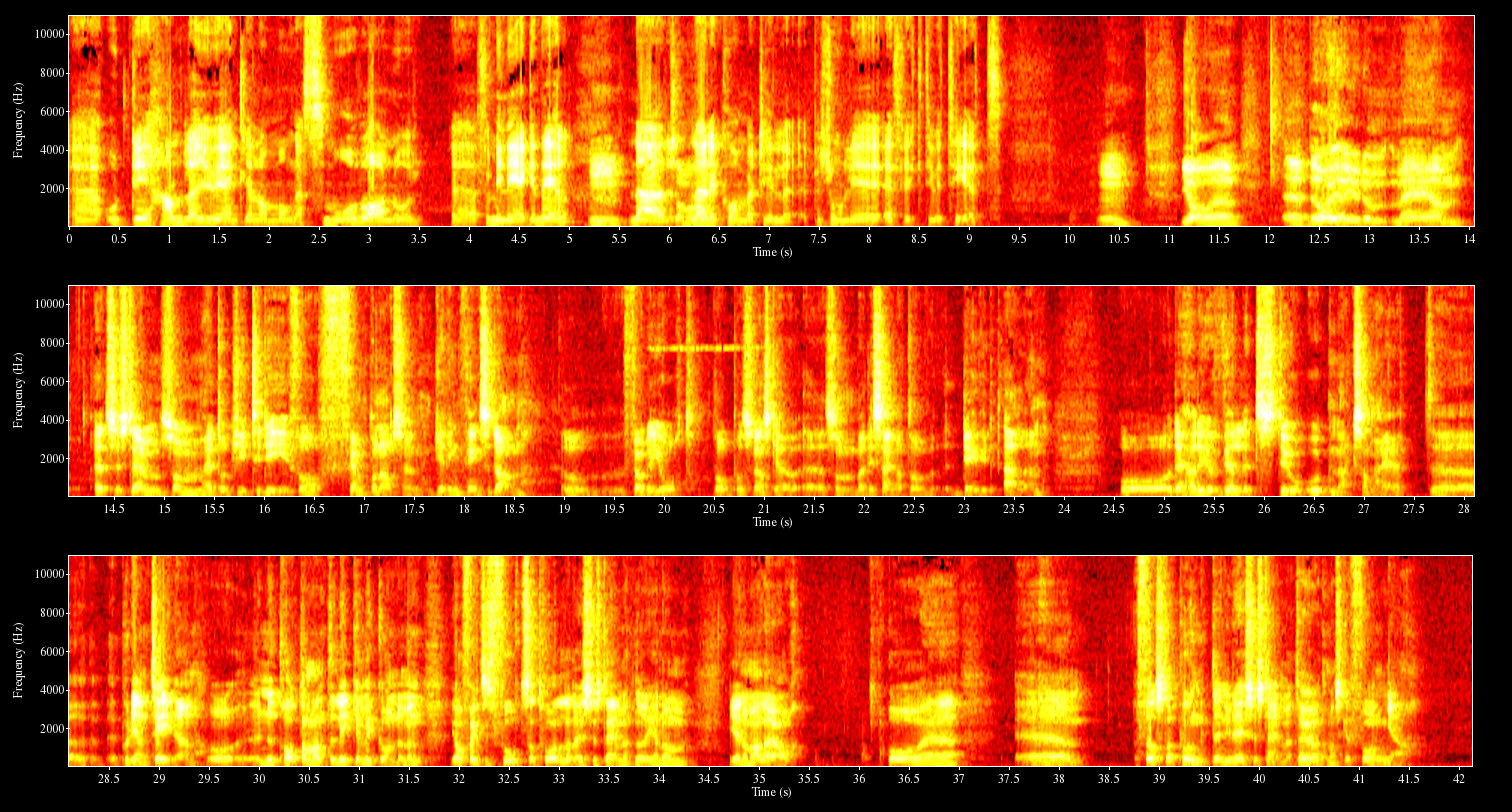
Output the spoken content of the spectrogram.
Eh, och det handlar ju egentligen om många små vanor eh, för min egen del. Mm, när, när det kommer till personlig effektivitet. Mm. Jag eh, började ju med um, ett system som heter GTD för 15 år sedan, Getting Things Done eller Få det gjort på, på svenska, eh, som var designat av David Allen. Och det hade ju väldigt stor uppmärksamhet eh, på den tiden. Och nu pratar man inte lika mycket om det, men jag har faktiskt fortsatt hålla det systemet nu genom, genom alla år. Och eh, eh, första punkten i det systemet är ju att man ska fånga,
